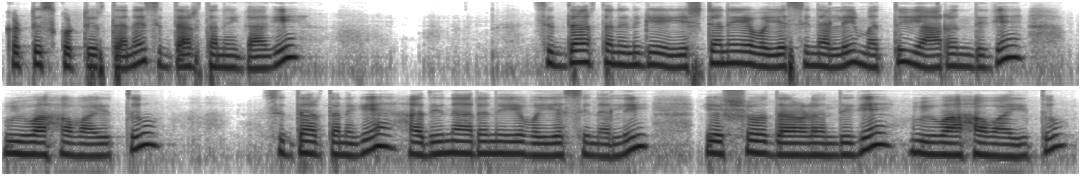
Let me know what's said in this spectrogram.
ಕಟ್ಟಿಸಿಕೊಟ್ಟಿರ್ತಾನೆ ಸಿದ್ಧಾರ್ಥನಿಗಾಗಿ. ಸಿದ್ಧಾರ್ಥನಿಗೆ ಎಷ್ಟನೆಯ ವಯಸ್ಸಿನಲ್ಲಿ ಮತ್ತು ಯಾರೊಂದಿಗೆ ವಿವಾಹವಾಯಿತು? ಸಿದ್ಧಾರ್ಥನಿಗೆ ಹದಿನಾರನೆಯ ವಯಸ್ಸಿನಲ್ಲಿ ಯಶೋಧಳೊಂದಿಗೆ ವಿವಾಹವಾಯಿತು.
